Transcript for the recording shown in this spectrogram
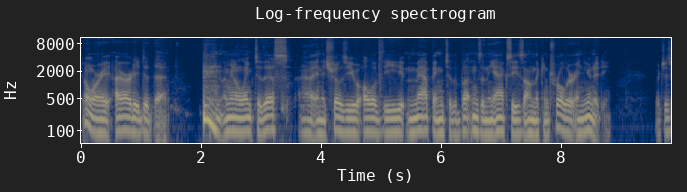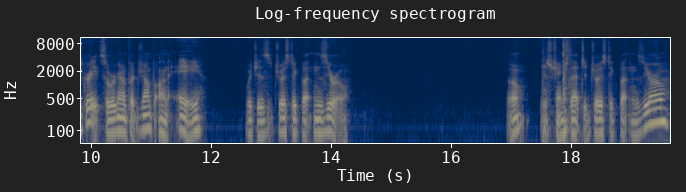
Don't worry, I already did that. I'm going to link to this, uh, and it shows you all of the mapping to the buttons and the axes on the controller in Unity, which is great. So we're going to put jump on A, which is joystick button 0. So just change that to joystick button 0,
